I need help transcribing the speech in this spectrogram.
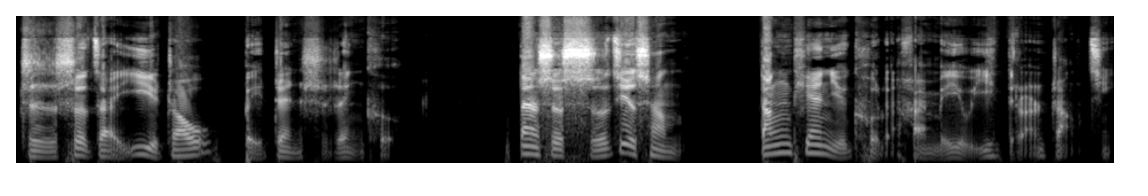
只是在一朝被正式认可，但是实际上当天你可能还没有一点长进。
